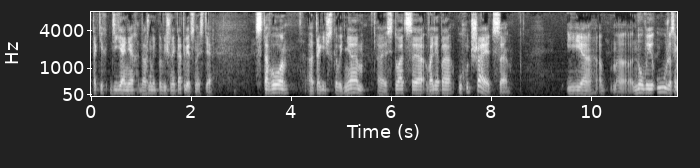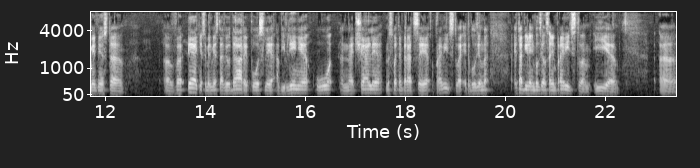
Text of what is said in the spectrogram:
таких деяниях должны быть привлечены к ответственности. С того трагического дня ситуация в Алеппо ухудшается, и новые ужасы имеют место в пятницу имели место авиаудары после объявления о начале наступательной операции правительства. Это, было сделано, это объявление было сделано самим правительством. И э,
